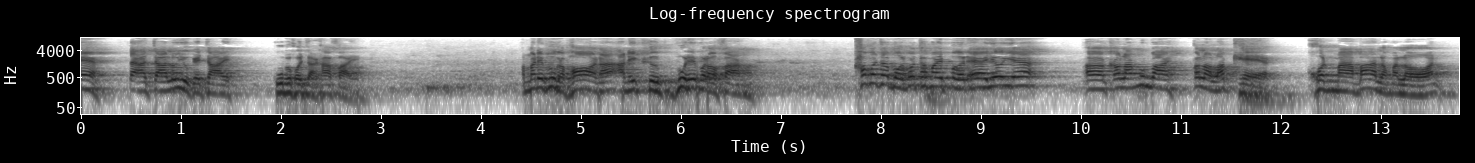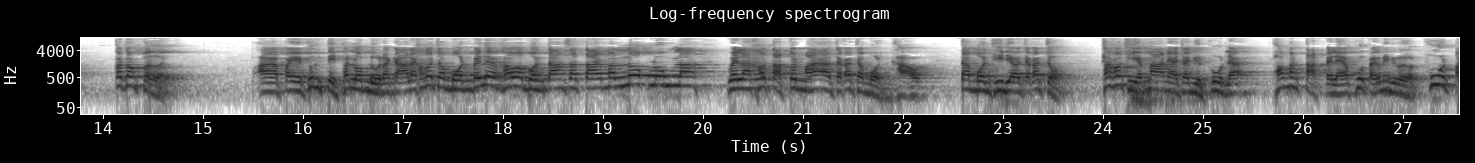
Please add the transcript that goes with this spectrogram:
ร์แต่อาจารย์รู้อยู่แก่ใจ กูเป็นคนจ่ายค่าไฟ ไม่ได้พูดกับพ่อนะ อันนี้คือพูดให้พวกเราฟัง เขาก็จะบ่นว่าทำไมเปิดแอร์เยอะแยะเอ่อกำลังวุ่นวาย ก็เรารับแขก คนมาบ้านเรามาร้อน ก็ต้องเปิด ไปเพิ่งติดพัดลมดูดอากาศแล้วเขาก็จะบ่นไปเรื่องเขาว่าบ่นตามสไตล์มันโลกลุงลัง เวลาเขาตัดต้นไม้อาจจะก็จะบ่นเขา แต่บ่นทีเดียวจะก็จบ ถ้าเขาเถียงมาเนี่ยจะหยุดพูดแล้ว เพราะมันตัดไปแล้วพูดไปก็ไม่มีประโยชน์ พูดไป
